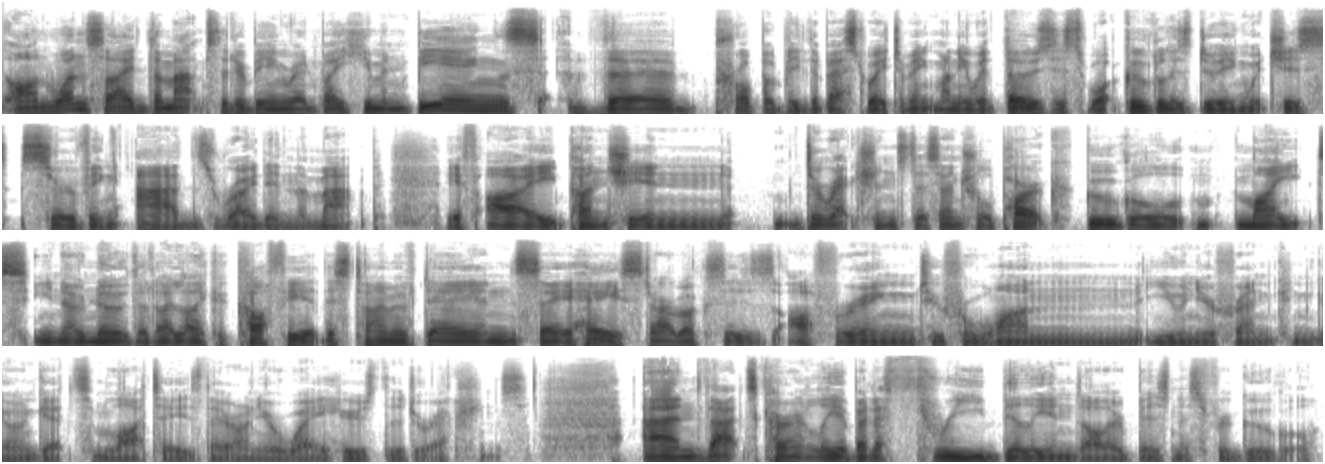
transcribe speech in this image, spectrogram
on one side, the maps that are being read by human beings, the probably the best way to make money with those is what Google is doing, which is serving ads right in the map. If I punch in directions to Central Park, Google might, you know, know that I like a coffee at this time of day and say, "Hey, Starbucks is offering two for one. You and your friend can go and get some lattes there on your way. Here's the directions." And that's currently about a three billion dollar business for Google.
